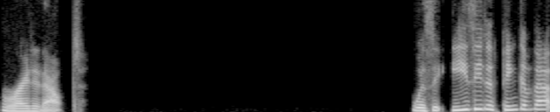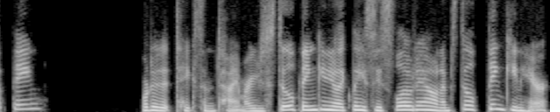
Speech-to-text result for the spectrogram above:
Write it out. Was it easy to think of that thing? Or did it take some time? Are you still thinking? You're like, Lacey, slow down. I'm still thinking here.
